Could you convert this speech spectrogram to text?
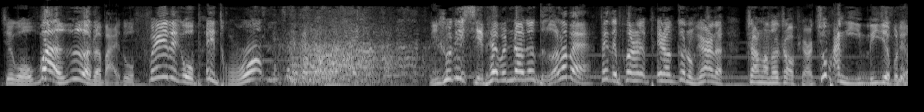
结果万恶的百度非得给我配图，你说你写篇文章就得了呗，非得配上配上各种各样的蟑螂的照片，就怕你理解不了，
